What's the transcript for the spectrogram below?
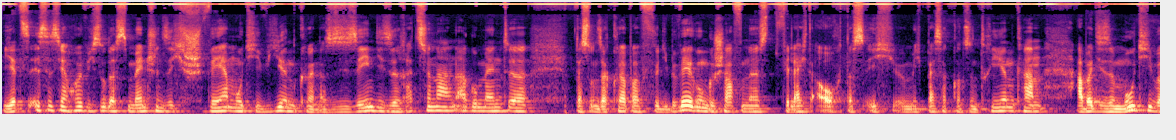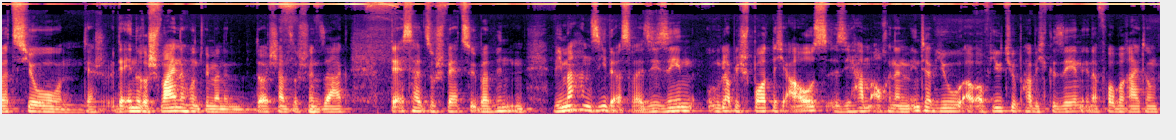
Jetzt ist es ja häufig so, dass Menschen sich schwer motivieren können. Also sie sehen diese rationalen Argumente, dass unser Körper für die Bewegung geschaffen ist, vielleicht auch, dass ich mich besser konzentrieren kann. Aber diese Motivation, der, der innere Schweinehund, wie man in Deutschland so schön sagt, der ist halt so schwer zu überwinden. Wie machen Sie das? Weil Sie sehen unglaublich sportlich aus. Sie haben auch in einem Interview auf YouTube, habe ich gesehen, in der Vorbereitung,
